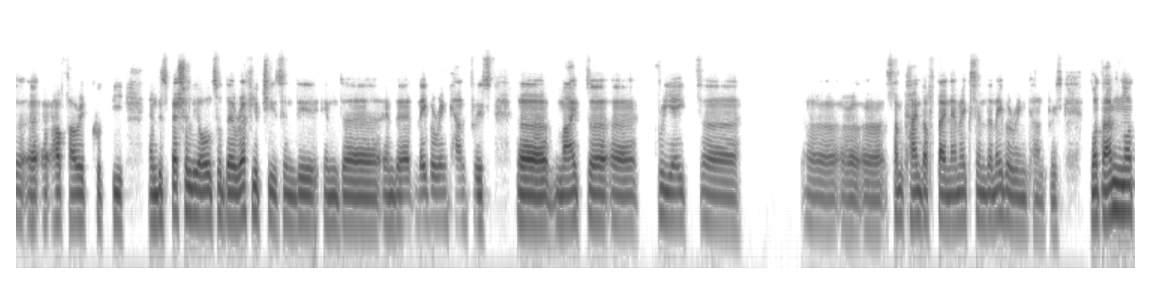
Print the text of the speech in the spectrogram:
uh, how far it could be, and especially also the refugees in the in the in the neighboring countries uh, might uh, create uh, uh, uh, some kind of dynamics in the neighboring countries. What I'm not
